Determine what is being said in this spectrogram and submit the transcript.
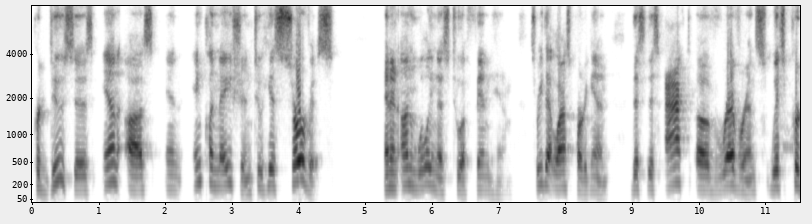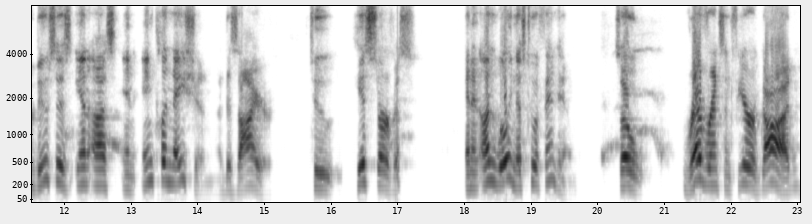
produces in us an inclination to his service and an unwillingness to offend him. Let's read that last part again this, this act of reverence, which produces in us an inclination, a desire to his service, and an unwillingness to offend him. So, reverence and fear of God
